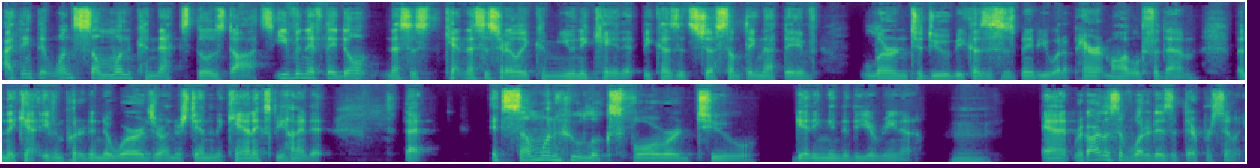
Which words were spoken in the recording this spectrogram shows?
I think that once someone connects those dots, even if they don't necess- can't necessarily communicate it because it's just something that they've learned to do because this is maybe what a parent modeled for them, and they can't even put it into words or understand the mechanics behind it, that it's someone who looks forward to getting into the arena. Hmm. And regardless of what it is that they're pursuing,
